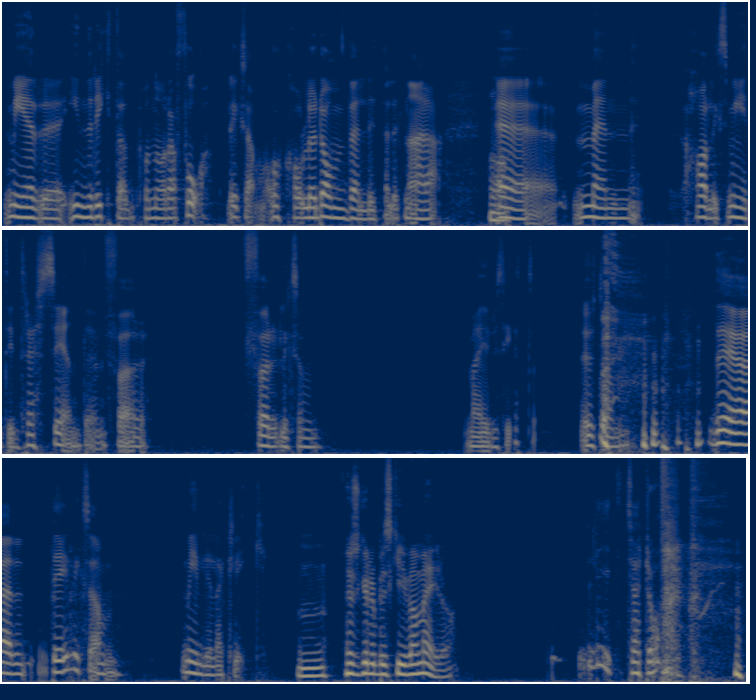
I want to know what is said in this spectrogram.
mer eh, inriktad på några få. Liksom, och håller dem väldigt, väldigt nära. Ja. Eh, men har liksom inget intresse egentligen för, för liksom majoriteten. Utan det är, det är liksom min lilla klick. Mm. Hur skulle du beskriva mig då? Lite tvärtom.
